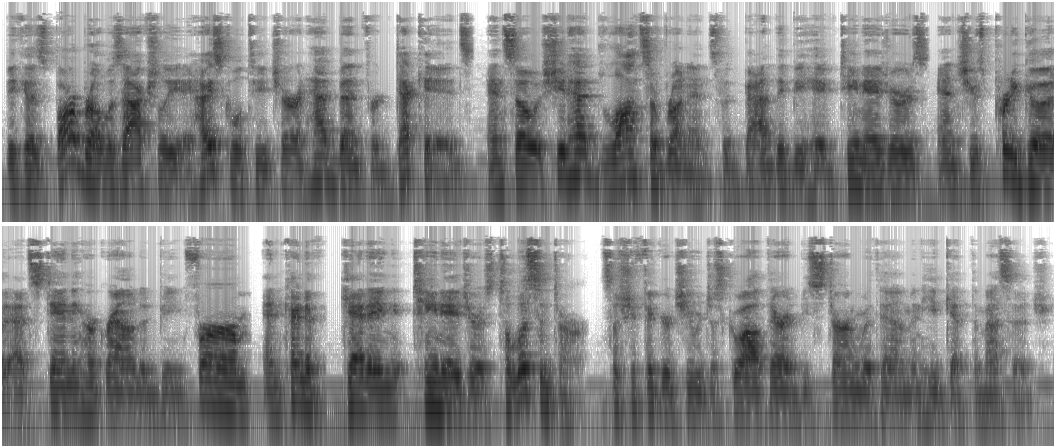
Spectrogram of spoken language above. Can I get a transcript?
because Barbara was actually a high school teacher and had been for decades, and so she'd had lots of run-ins with badly behaved teenagers, and she was pretty good at standing her ground and being firm and kind of getting teenagers to listen to her. So she figured she would just go out there and be stern with him and he'd get the message.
